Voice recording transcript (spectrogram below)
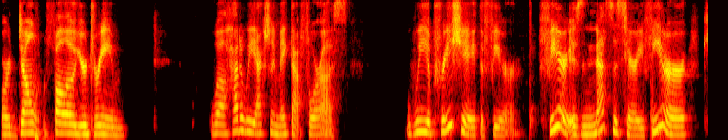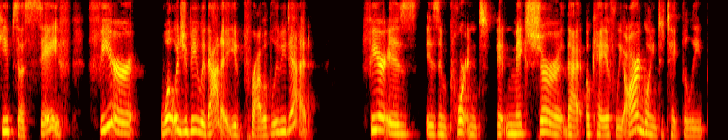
or don't follow your dream well how do we actually make that for us we appreciate the fear. Fear is necessary. Fear keeps us safe. Fear, what would you be without it? You'd probably be dead. Fear is is important. It makes sure that okay, if we are going to take the leap,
